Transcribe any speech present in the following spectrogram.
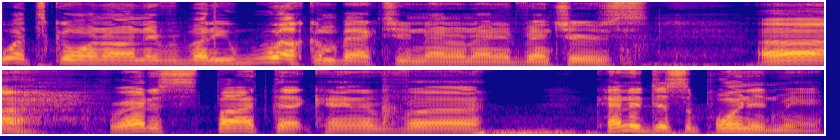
What's going on, everybody? Welcome back to 909 Adventures. Uh, we're at a spot that kind of, uh, kind of disappointed me.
